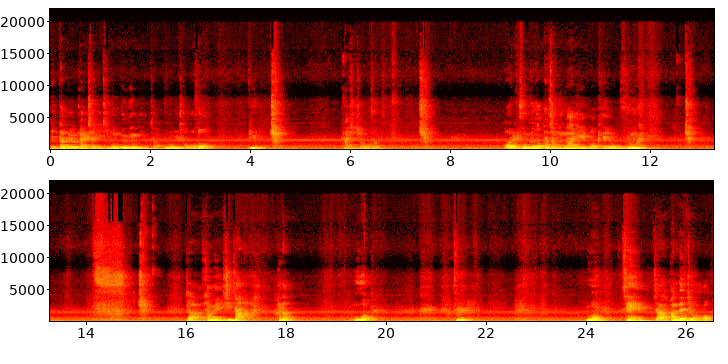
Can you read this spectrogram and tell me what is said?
이따 배울 발차기 기본 응용이에요. 자, 무릎을 접어서 위로 촥 다시 접어서 촥 어, 이렇게 손 끊었다 잡는 거 아니에요. 그대로 무릎만 촥. 자, 3회 시작. 하나 우와 둘 우, 셋. 자, 반대쪽.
